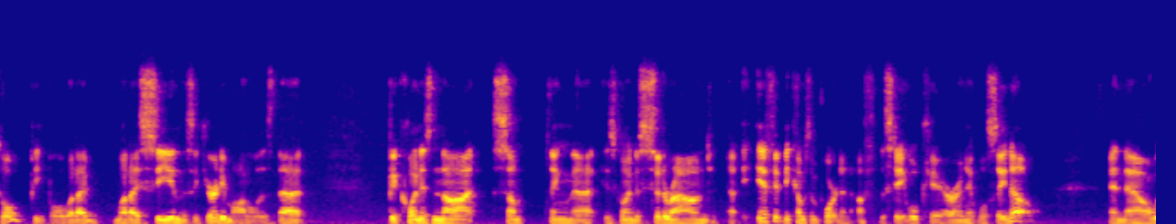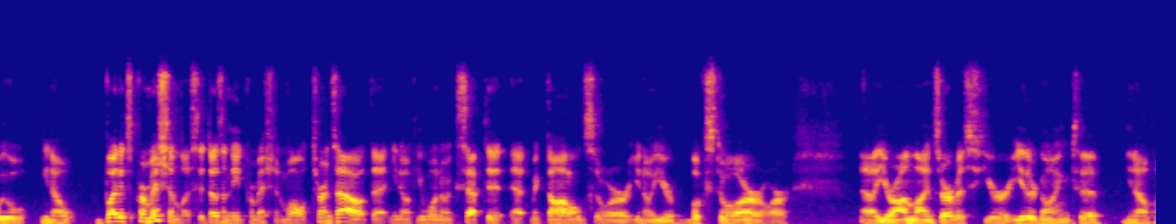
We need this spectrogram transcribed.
told people. What I what I see in the security model is that Bitcoin is not something that is going to sit around. If it becomes important enough, the state will care and it will say no. And now we will, you know, but it's permissionless. It doesn't need permission. Well, it turns out that you know if you want to accept it at McDonald's or you know your bookstore or uh, your online service, you're either going to you know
